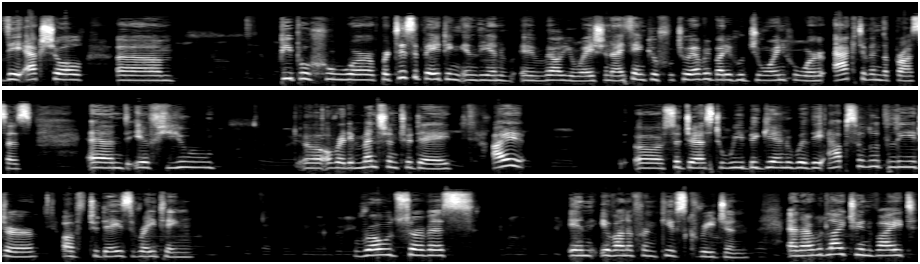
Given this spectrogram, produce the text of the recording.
the actual um, people who were participating in the evaluation. I thank you for, to everybody who joined, who were active in the process. And if you uh, already mentioned today, I uh, suggest we begin with the absolute leader of today's rating road service in Ivano-Frankivsk region. And I would like to invite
